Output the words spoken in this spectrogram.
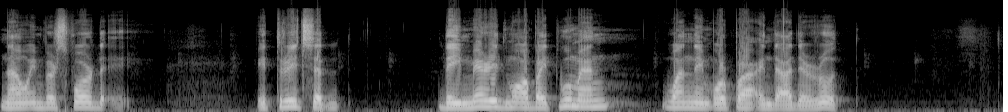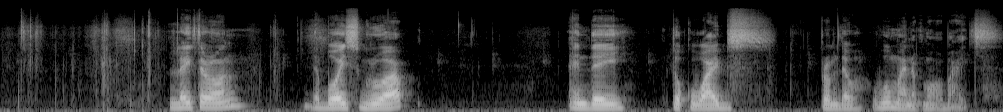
Now in verse 4, it reads that they married Moabite women, one named Orpah and the other Ruth. Later on, the boys grew up and they took wives from the women of Moabites.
